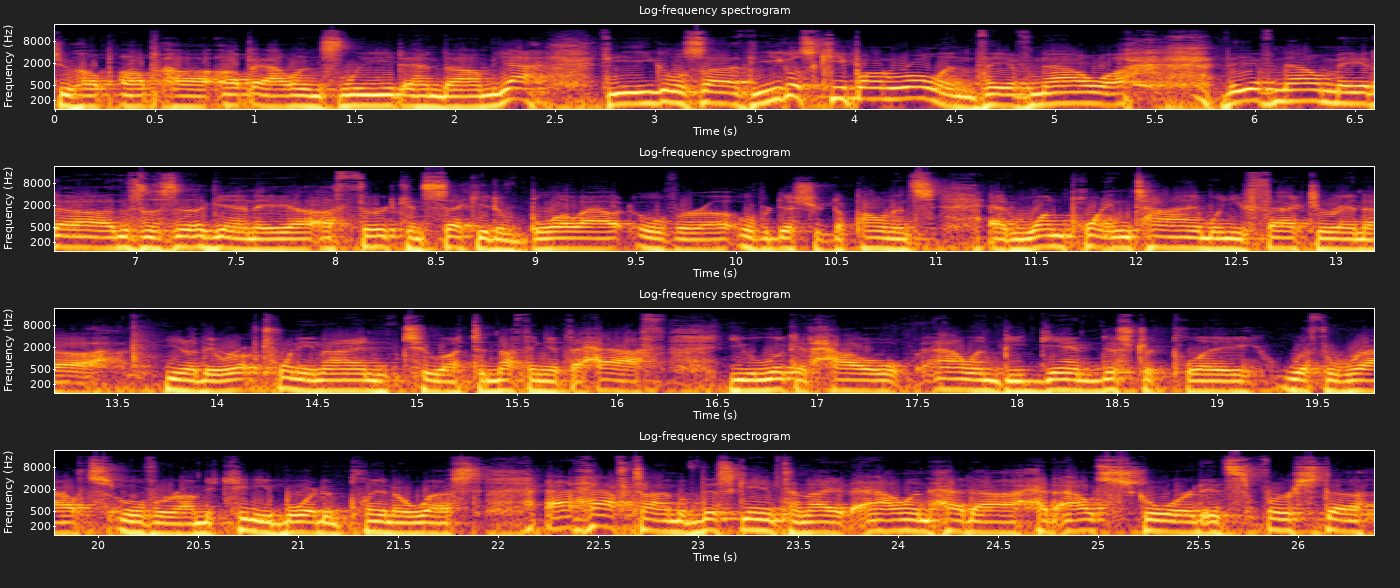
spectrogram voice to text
to help up uh, up Allen's lead. And um, yeah, the Eagles uh, the Eagles keep on rolling. They have now they have now made this is again a, a, third consecutive blowout over over district opponents. At one point in time when you factor in, uh, you know, they were up 29 to uh, to nothing at the half. You look at how Allen began district play with routes over uh, McKinney Boyd and Plano West. At halftime of this game tonight, Allen had uh, had outscored its first, uh,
